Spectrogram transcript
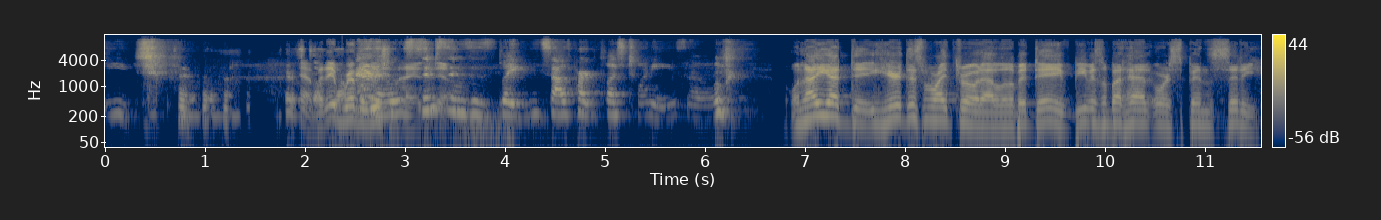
each. Yeah, but it going. I don't know. revolutionized. yeah. Simpsons is like South Park plus 20. So Well, now you got here. This might throw it out a little bit. Dave, Beavis and Butthead or Spin City?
